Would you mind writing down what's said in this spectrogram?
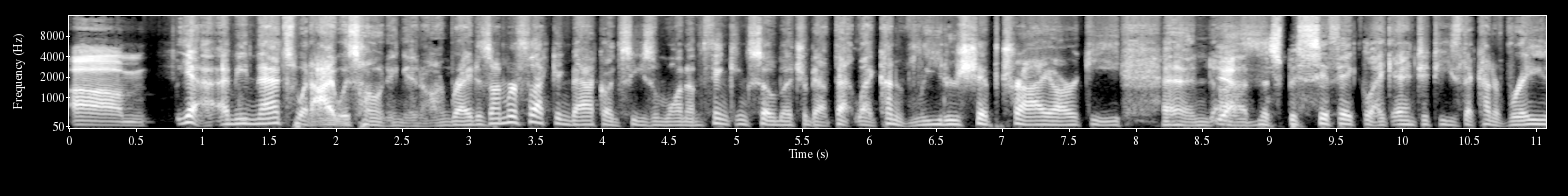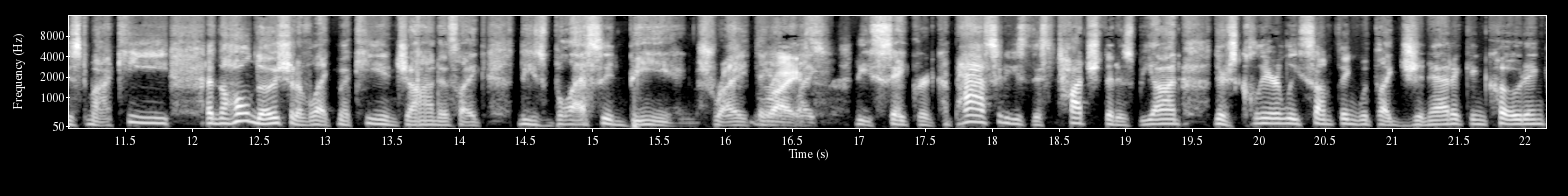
um Yeah, I mean that's what I was honing in on, right? As I'm reflecting back on season one, I'm thinking so much about that like kind of leadership triarchy and uh, the specific like entities that kind of raised Makee and the whole notion of like Makee and John as like these blessed beings, right? They Right. have like these sacred capacities, this touch that is beyond. There's clearly something with like genetic encoding,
